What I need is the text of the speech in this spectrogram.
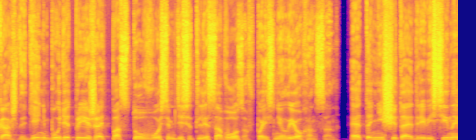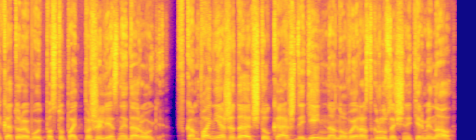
Каждый день будет приезжать по 180 лесовозов, пояснил Йоханссон. Это не считая древесины, которая будет поступать по железной дороге. В компании ожидают, что каждый день на новый разгрузочный терминал,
